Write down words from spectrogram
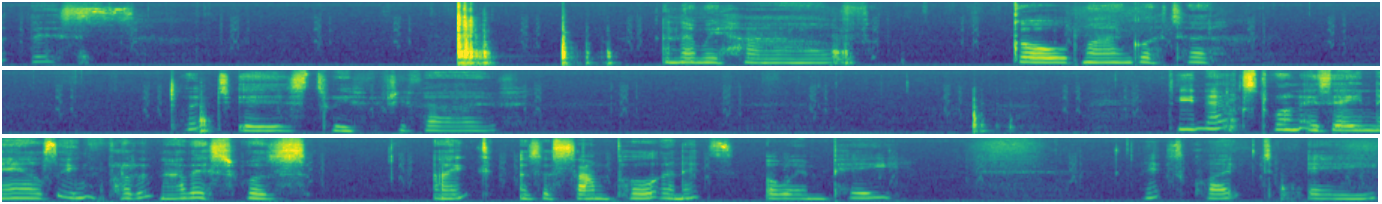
Like this. And then we have Gold Mine Glitter, which is 355. The next one is a Nails Inc product. Now this was like as a sample and it's OMP. It's quite a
